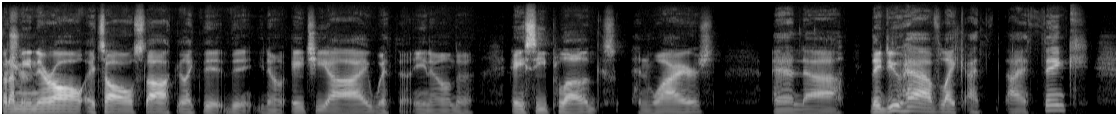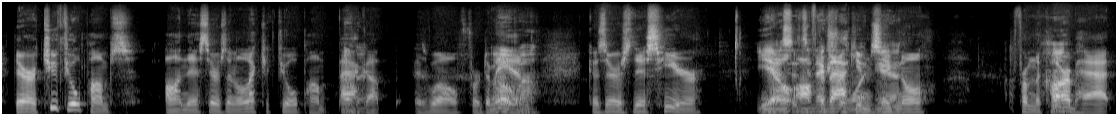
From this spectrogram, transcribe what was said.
but i mean they're all it's all stock like the the you know hei with the, you know the ac plugs and wires and uh, they do have like i i think there are two fuel pumps on this there's an electric fuel pump backup as well for demand Oh, wow. because there's this here you Yes, know off the vacuum one, yeah. From the carb hat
